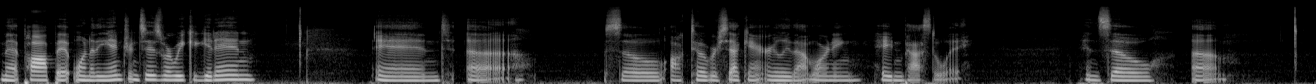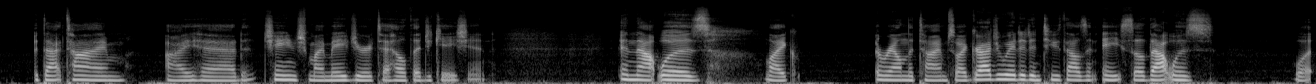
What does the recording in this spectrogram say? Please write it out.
met pop at one of the entrances where we could get in. And uh, so october 2nd early that morning hayden passed away and so um, at that time i had changed my major to health education and that was like around the time. So I graduated in 2008. So that was what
